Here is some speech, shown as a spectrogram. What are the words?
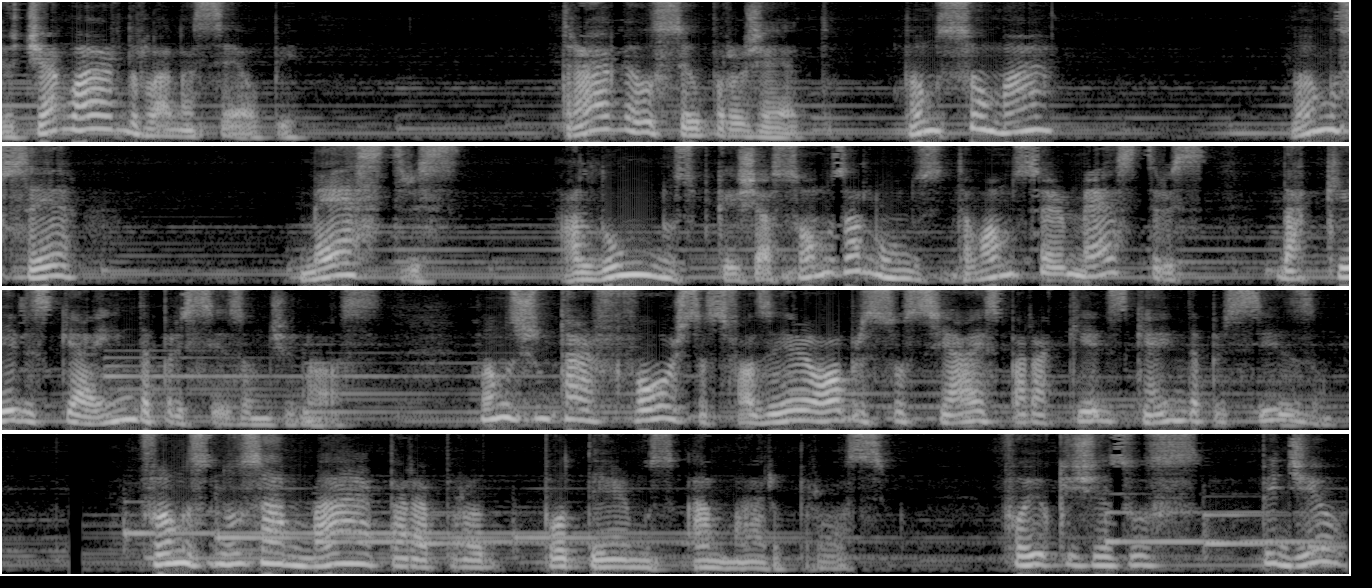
Eu te aguardo lá na CELP. Traga o seu projeto. Vamos somar. Vamos ser mestres, alunos, porque já somos alunos, então vamos ser mestres daqueles que ainda precisam de nós. Vamos juntar forças, fazer obras sociais para aqueles que ainda precisam. Vamos nos amar para podermos amar o próximo. Foi o que Jesus pediu.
